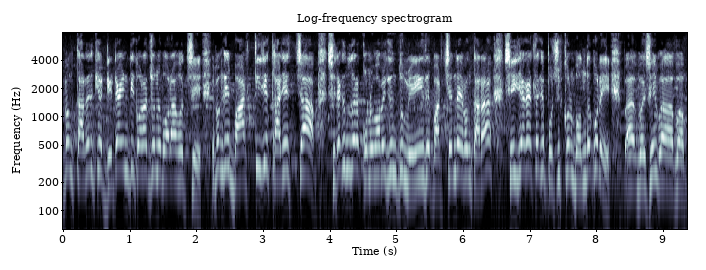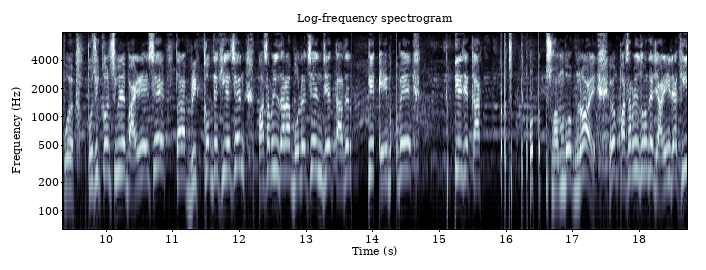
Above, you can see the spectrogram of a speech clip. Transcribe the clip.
এবং তাদেরকে ডেটা এন্ট্রি করার জন্য বলা হচ্ছে। এবং এই বাড়তি যে কাজের চাপ, সেটা কিন্তু তারা কোনোভাবে কিন্তু মেনে নিতে পারছেন না এবং তারা সেই জায়গা থেকে প্রশিক্ষণ বন্ধ করে সেই প্রশিক্ষণ শিবিরের বাইরে এসে তারা বিক্ষোভ দেখিয়েছেন। পাশাপাশি তারা বলেছেন যে তাদেরকে এইভাবে যে কাজ সম্ভব নয়। এবং পাশাপাশি তোমাকে জানিয়ে রাখি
